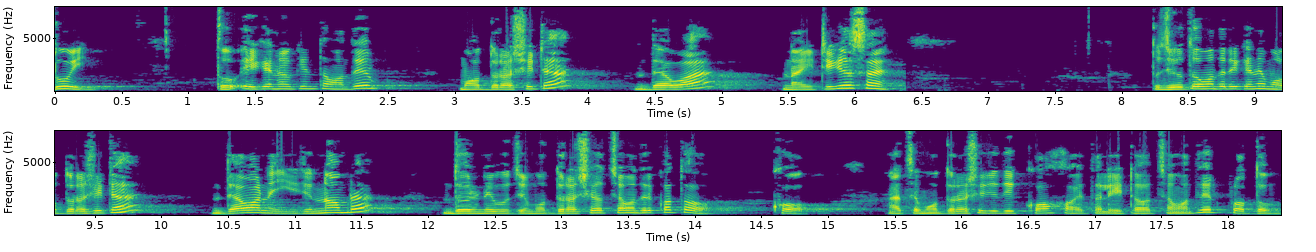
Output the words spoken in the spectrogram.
দুই। তো এখানেও কিন্তু আমাদের মধ্যরাশিটা দেওয়া নাই, ঠিক আছে? তো যেহেতু আমাদের এখানে মধ্যরাশিটা দেওয়া নেই, এই জন্য আমরা ধরে নেব যে মধ্যরাশি হচ্ছে আমাদের কত? ক আচ্ছা মধ্যরাশি যদি ক হয়, তাহলে এটা হচ্ছে আমাদের প্রথম।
